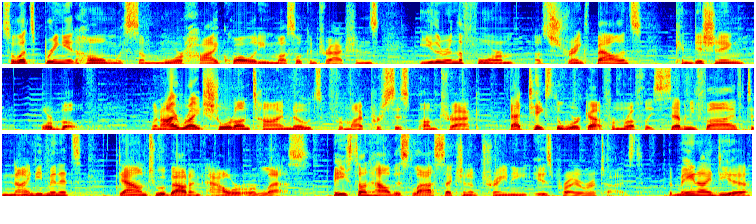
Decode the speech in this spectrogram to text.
So let's bring it home with some more high quality muscle contractions, either in the form of strength balance, conditioning, or both. When I write short on time notes for my Persist pump track, that takes the workout from roughly 75 to 90 minutes down to about an hour or less, based on how this last section of training is prioritized. The main idea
